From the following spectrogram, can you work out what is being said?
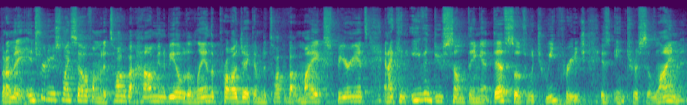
but I'm going to introduce myself. I'm going to talk about how I'm going to be able to land the project. I'm going to talk about my experience, and I can even do something at DevSlopes, which we preach, is interest alignment.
